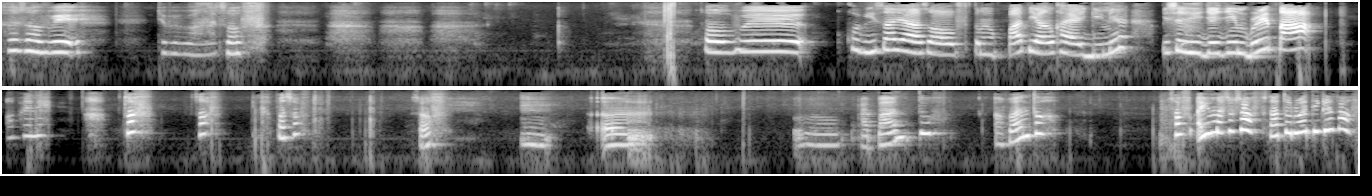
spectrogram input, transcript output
Hai Sofi, capek banget Sof. Sofi, kok bisa ya Sof tempat yang kayak gini dijadiin berita? Apa ini? Sof, Sof, apa Sof? Sof, um, um, apaan tuh? Apaan tuh? Sof, ayo masuk Sof, satu dua tiga Sof.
